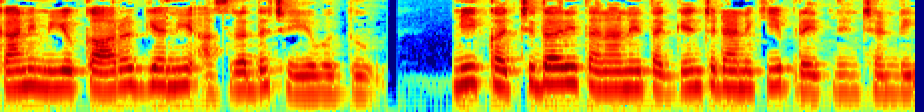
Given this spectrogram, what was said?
కానీ మీ యొక్క ఆరోగ్యాన్ని అశ్రద్ధ చేయవద్దు. మీ ఖర్చుదారీతనాన్ని తగ్గించడానికి ప్రయత్నించండి.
